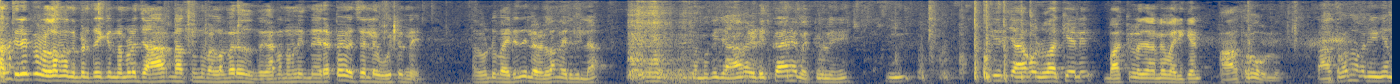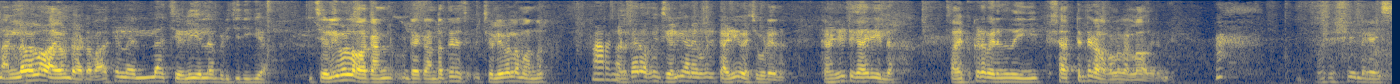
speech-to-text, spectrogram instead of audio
പത്ത് ലിറ്റർ വെള്ളം വന്നപ്പോഴത്തേക്കും നമ്മുടെ ജാറിനകത്തുനിന്ന് വെള്ളം വരുന്നുണ്ട് കാരണം നമ്മൾ ഈ നിരപ്പേ വെച്ചല്ലേ ഊറ്റുന്നേ. അതുകൊണ്ട് വരുന്നില്ല വെള്ളം വരുന്നില്ല. നമുക്ക് ജാർ എടുക്കാനേ പറ്റുള്ളൂ ഇനി. ഈ ഈ ഒരു ജാർ ഒഴിവാക്കിയാൽ ബാക്കിയുള്ള ജാറിൽ വരിക്കാൻ പാത്രമേ ഉള്ളൂ. പാത്രം എന്ന് പറഞ്ഞു കഴിഞ്ഞാൽ നല്ല വെള്ളം ആയതുകൊണ്ട് കേട്ടോ. ബാക്കിയുള്ള എല്ലാ ചെളിയെല്ലാം പിടിച്ചിരിക്കുക. ഈ ചെളി വെള്ളമാണ് കണ്ട മറ്റേ കണ്ടത്തിന് ചെളിവെള്ളം വന്ന് ആൾക്കാരൊക്കെ ചെളിയാണെങ്കിൽ കഴി കൂടിയത് കഴിയിട്ട് കാര്യമില്ല. പൈപ്പിൽ കൂടെ വരുന്നത് ഈ ഷർട്ടിന്റെ കളറുള്ള വെള്ളമാണ് വരുന്നത് ഒരു രക്ഷയില്ല കൈസ്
